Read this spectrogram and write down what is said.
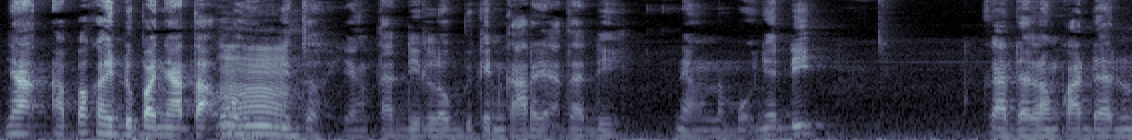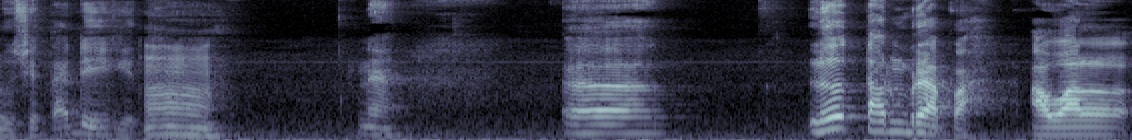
nya, apa kehidupan nyata lo Hmm. gitu. Yang tadi lo bikin karya tadi yang nemunya di ke dalam keadaan lucid tadi gitu. Mm. nah eh lo tahun berapa? Awal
